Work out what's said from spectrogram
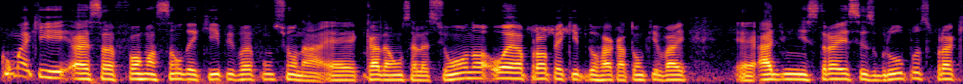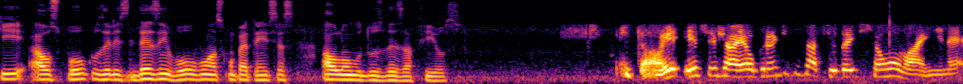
Como é que essa formação da equipe vai funcionar? É cada um seleciona ou é a própria equipe do Hackathon que vai é, administrar esses grupos para que aos poucos eles desenvolvam as competências ao longo dos desafios? Esse já é o grande desafio da edição online, né?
